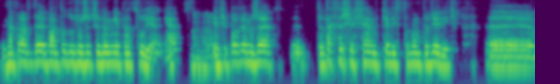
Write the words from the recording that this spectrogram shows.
naprawdę bardzo dużo rzeczy we mnie pracuje, nie? Mhm. Ja Ci powiem, że y, to tak też się chciałem kiedyś z Tobą podzielić yy,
